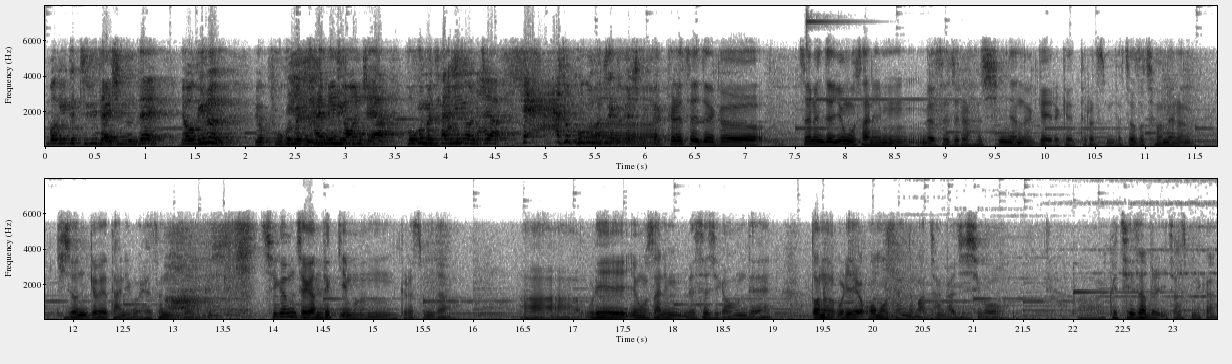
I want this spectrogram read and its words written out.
막 이렇게 들이대시는데 여기는 이 복음의 타이밍이 언제야? 복음의 타이밍이 언제야? 계속 생각하시는 아, 거예요. 그래서 이제 그 저는 이제 유무사님 메시지를 한 10년 넘게 이렇게 들었습니다. 저도 처음에는 기존 교회 다니고 했었는데 아, 지금 제가 느낌은 그렇습니다. 아, 우리 유무사님 메시지 가운데 또는 우리 오모사님도 마찬가지시고 아, 그 제자들 있지 않습니까?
